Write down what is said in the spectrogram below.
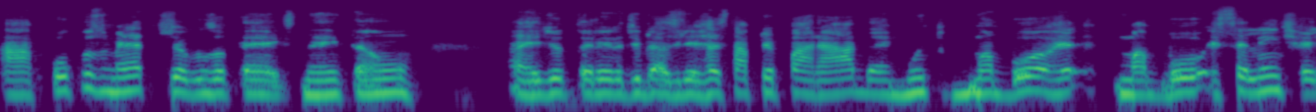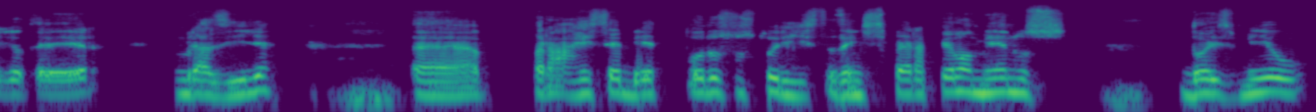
a poucos metros de alguns hotéis, né? Então, a rede hoteleira de Brasília já está preparada, é muito uma boa, uma boa, excelente rede hoteleira em Brasília é, para receber todos os turistas. A gente espera pelo menos 2 mil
